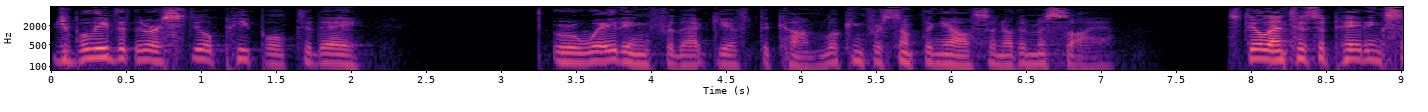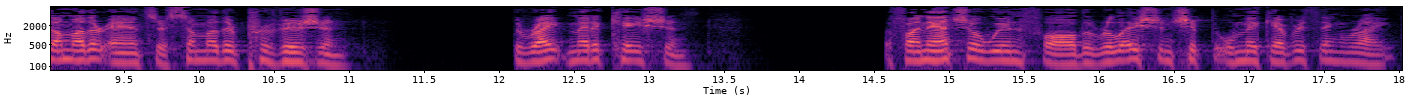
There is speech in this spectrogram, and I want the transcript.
Would you believe that there are still people today who are waiting for that gift to come, looking for something else, another Messiah? Still anticipating some other answer, some other provision, the right medication, a financial windfall, the relationship that will make everything right.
